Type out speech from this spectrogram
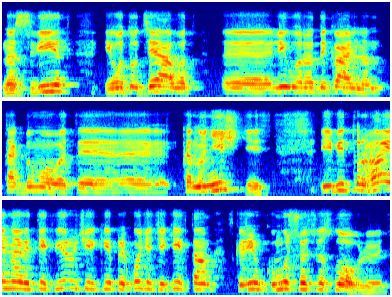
на світ. І от оця от е, ліворадикальна, так би мовити, е, канонічність, і відторгає навіть тих віруючих, які приходять, яких там, скажімо, комусь щось висловлюють.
